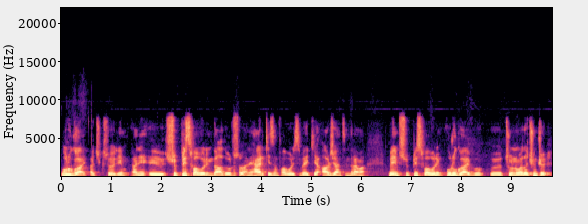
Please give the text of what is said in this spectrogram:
Uruguay açık söyleyeyim. Hani e, sürpriz favorim daha doğrusu. Hani herkesin favorisi belki Arjantin'dir ama benim sürpriz favorim Uruguay bu e, turnuvada. Çünkü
